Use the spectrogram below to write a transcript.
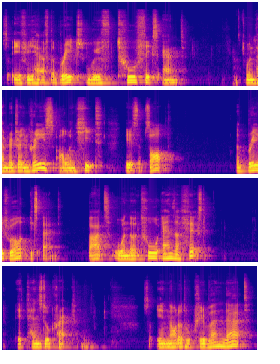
So if we have the bridge with two fixed ends, when temperature increase or when heat is absorbed, the bridge will expand. But when the two ends are fixed, it tends to crack. So in order to prevent that,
